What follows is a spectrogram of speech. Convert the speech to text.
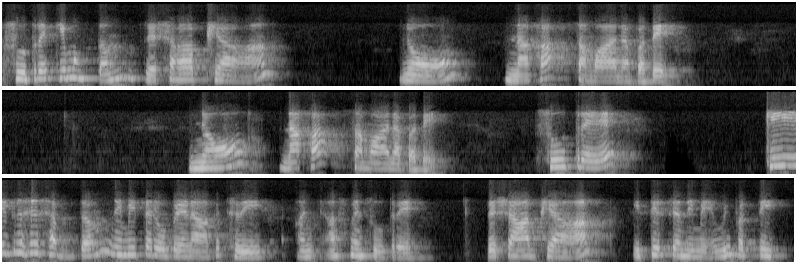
सूत्रे किम् उक्तं रसाभ्या नो नः समानपदे नो नः समानपदे सूत्रे कीदृशशब्दं निमित्तरूपेण आगच्छति अस्मिन् सूत्रे दशाभ्याम् इत्यस्य निमि विभक्ति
